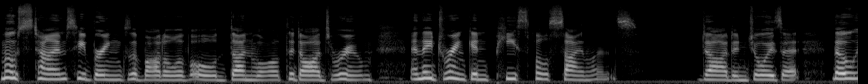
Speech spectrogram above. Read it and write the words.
Most times he brings a bottle of old Dunwall to Daud's room, and they drink in peaceful silence. Daud enjoys it, though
